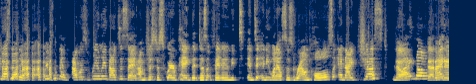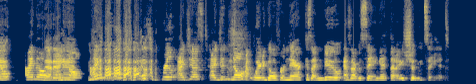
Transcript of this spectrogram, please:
here's the thing. Here's the thing. I was really about to say I'm just a square peg that doesn't fit in, into anyone else's round holes, and I just no, I know that I know, it. I know That I ain't know it. I know. It's real. I just I didn't know how, where to go from there because I knew as I was saying it that I shouldn't say it.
